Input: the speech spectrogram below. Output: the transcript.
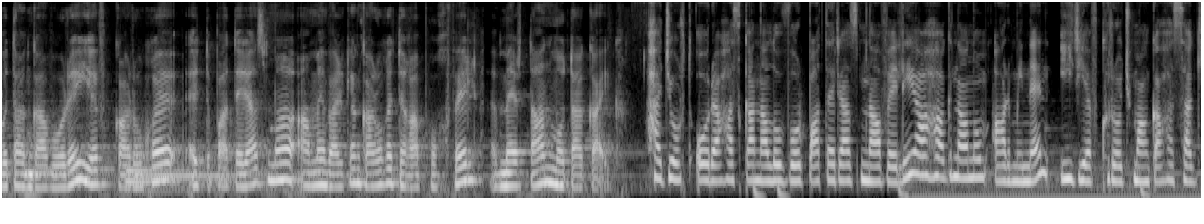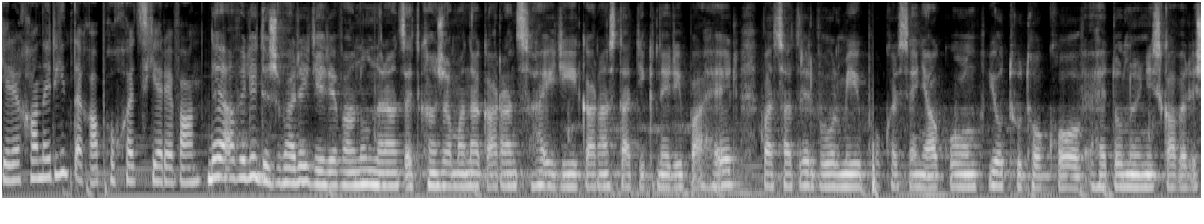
վտանգավոր է եւ կարող է այդ պատերազմը ամեն վարքյան կարող է տեղափոխվել մեր տան մոտակայք։ Հաջորդ օրը հասկանալով, որ պատերազմն ավելի ահագնանում, Արմինեն իր եւ քրոջ մանկահասակ երեխաներին տեղափոխեց Երևան։ Դե ավելի դժվար է Երևանում նրանց այդքան ժամանակ առանց հայրիկ, առանց տատիկների պահել, բացատրել, որ մի փոքր սենյակում 7-8 հոգով, հետո նույնիսկ ավելի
